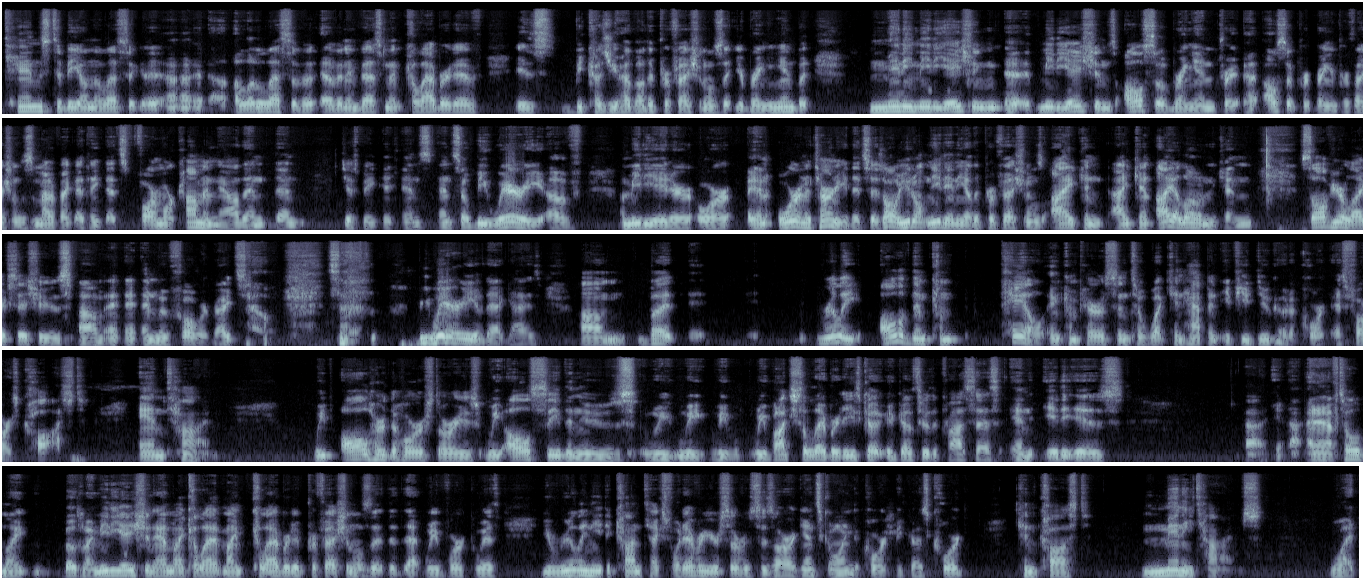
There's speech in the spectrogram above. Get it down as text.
tends to be on the less uh, uh, a little less of, a, of an investment. Collaborative is because you have other professionals that you're bringing in, but many mediation uh, mediations also bring in uh, also bring in professionals. As a matter of fact, I think that's far more common now than than just be and and so be wary of a mediator or an or an attorney that says, "Oh, you don't need any other professionals. I can, I can, I alone can solve your life's issues um, and, and, move forward." Right? So, so be wary of that, guys. Um, but really, all of them come pale in comparison to what can happen if you do go to court as far as cost and time we've all heard the horror stories. We all see the news. We we we we watch celebrities go go through the process, and it is. Uh, and I've told my both my mediation and my collab, my collaborative professionals that, that, that we've worked with, you really need to context whatever your services are against going to court because court can cost many times what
